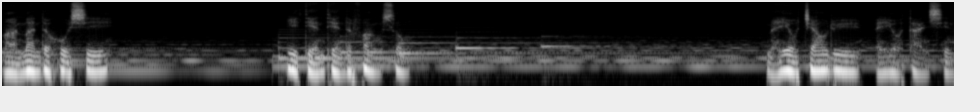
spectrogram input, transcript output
慢慢的呼吸，一点点的放松，没有焦虑，没有担心，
